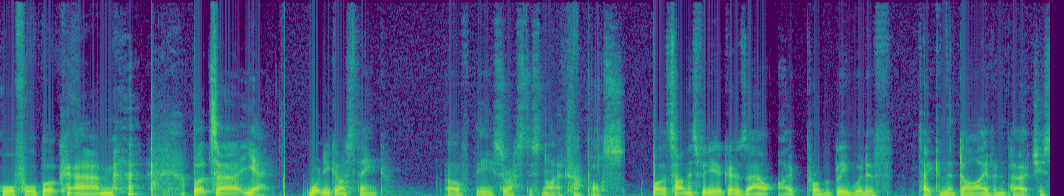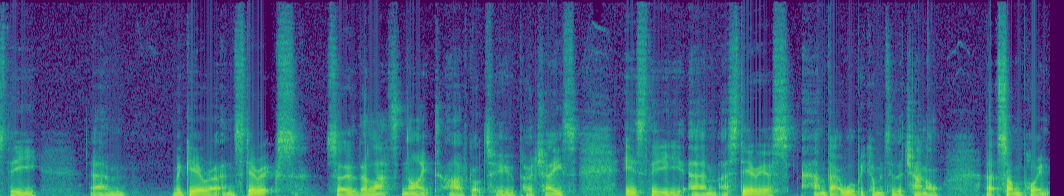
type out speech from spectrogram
awful book. Um, but uh, yeah, what do you guys think of the Cerastus Knight Atrapos? By the time this video goes out, I probably would have taken the dive and purchased the um, Magaera and Styrix so the last knight I've got to purchase is the um, Asterius and that will be coming to the channel at some point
